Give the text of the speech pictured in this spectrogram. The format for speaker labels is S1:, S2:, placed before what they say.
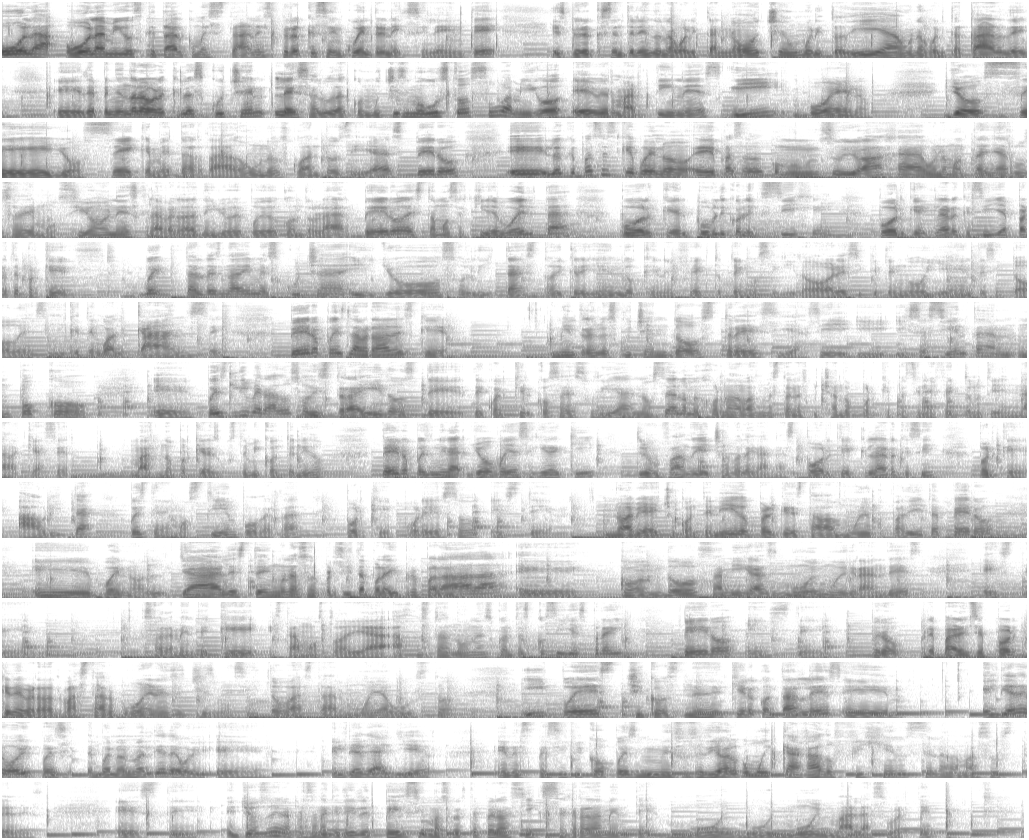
S1: Hola, hola amigos, ¿qué tal? ¿Cómo están? Espero que se encuentren excelente. Espero que estén teniendo una bonita noche, un bonito día, una bonita tarde. Eh, dependiendo de la hora que lo escuchen, les saluda con muchísimo gusto su amigo Ever Martínez. Y bueno, yo sé, yo sé que me he tardado unos cuantos días, pero eh, lo que pasa es que, bueno, he pasado como un sub y baja, una montaña rusa de emociones que la verdad ni yo he podido controlar, pero estamos aquí de vuelta porque el público lo exige, porque claro que sí, y aparte porque, güey, tal vez nadie me escucha y yo solita estoy creyendo que en efecto tengo seguidores y que tengo oyentes y todo, y así, que tengo alcance, pero pues la verdad es que mientras lo escuchen dos, tres y así, y, se sientan un poco, eh, pues, liberados o distraídos de, cualquier cosa de su día. No sé, a lo mejor nada más me están escuchando porque, pues, en efecto no tienen nada que hacer, más no porque les guste mi contenido. Pero, pues, mira, yo voy a seguir aquí triunfando y echándole ganas, porque claro que sí, porque ahorita, pues, tenemos tiempo, ¿verdad? Porque por eso, este, no había hecho contenido, porque estaba muy ocupadita, pero... Eh, bueno, ya les tengo una sorpresita por ahí preparada eh, con dos amigas muy muy grandes. Este, solamente que estamos todavía ajustando unas cuantas cosillas por ahí, pero este, pero prepárense porque de verdad va a estar bueno ese chismecito, va a estar muy a gusto. Y pues chicos, quiero contarles eh, el día de hoy, pues bueno, no el día de hoy, el día de ayer en específico, pues me sucedió algo muy cagado, fíjense nada más ustedes. Este, yo soy una persona que tiene pésima suerte, pero así exageradamente muy, muy, muy mala suerte.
